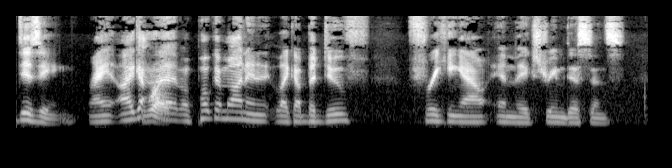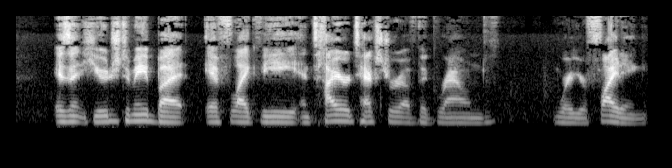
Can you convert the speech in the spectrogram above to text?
dizzying. Right? I got Right. a Pokemon and like a Bidoof freaking out in the extreme distance isn't huge to me, but if like the entire texture of the ground where you're fighting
